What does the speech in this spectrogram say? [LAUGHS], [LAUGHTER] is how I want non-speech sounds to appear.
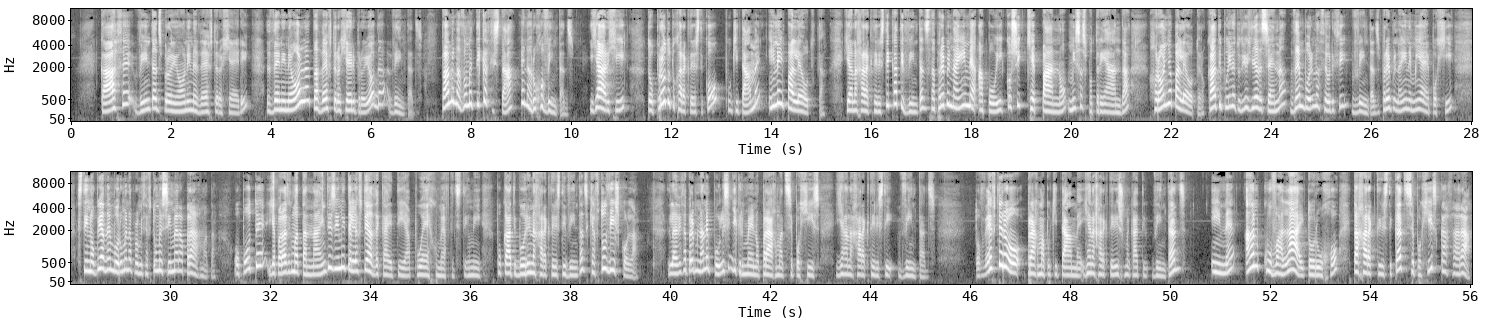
Κάθε vintage προϊόν είναι δεύτερο χέρι, δεν είναι όλα τα δεύτερο χέρι προϊόντα vintage. Πάμε να δούμε τι καθιστά ένα ρούχο vintage. Για αρχή, το πρώτο του χαρακτηριστικό που κοιτάμε είναι η παλαιότητα. Για να χαρακτηριστεί κάτι vintage θα πρέπει να είναι από 20 και πάνω, μη σας πω 30, χρόνια παλαιότερο. Κάτι που είναι του 2001 δεν μπορεί να θεωρηθεί vintage. Πρέπει να είναι μια εποχή στην οποία δεν μπορούμε να προμηθευτούμε σήμερα πράγματα. Οπότε, για παράδειγμα, τα 90s είναι η τελευταία δεκαετία που έχουμε αυτή τη στιγμή που κάτι μπορεί να χαρακτηριστεί vintage και αυτό δύσκολα. Δηλαδή θα πρέπει να είναι πολύ συγκεκριμένο πράγμα της εποχής για να χαρακτηριστεί vintage. Το δεύτερο πράγμα που κοιτάμε για να χαρακτηρίσουμε κάτι vintage είναι αν κουβαλάει το ρούχο τα χαρακτηριστικά της εποχής καθαρά.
